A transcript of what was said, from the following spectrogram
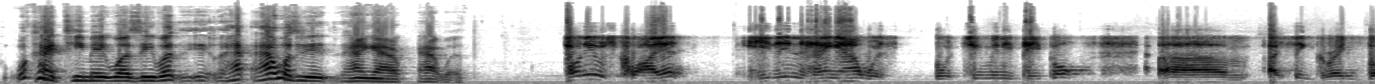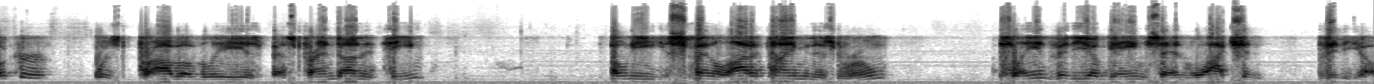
What kind of teammate was he? What? How, how was he to hang out out with? Tony was quiet. He didn't hang out with with too many people. Um, I think Greg Booker was probably his best friend on the team. Tony spent a lot of time in his room playing video games and watching video.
